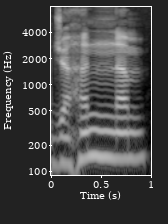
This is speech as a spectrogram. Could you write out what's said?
جهنم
